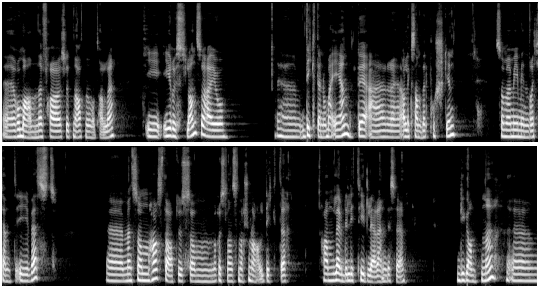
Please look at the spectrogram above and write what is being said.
romanene fra slutten av 1800-tallet. I, I, Russland så er jo eh, dikter nummer én det er eh, Aleksandr Pusjkin, som er mye mindre kjent i vest. Eh, men som har status som Russlands nasjonaldikter. Han levde litt tidligere enn disse gigantene. Eh,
